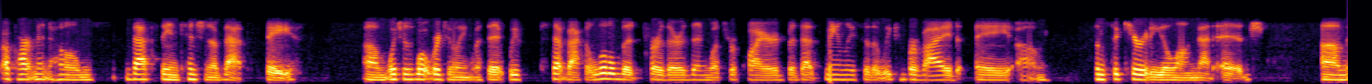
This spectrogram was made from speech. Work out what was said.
apartment homes. That's the intention of that space, um, which is what we're doing with it. We've stepped back a little bit further than what's required, but that's mainly so that we can provide a um, some security along that edge. Um,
